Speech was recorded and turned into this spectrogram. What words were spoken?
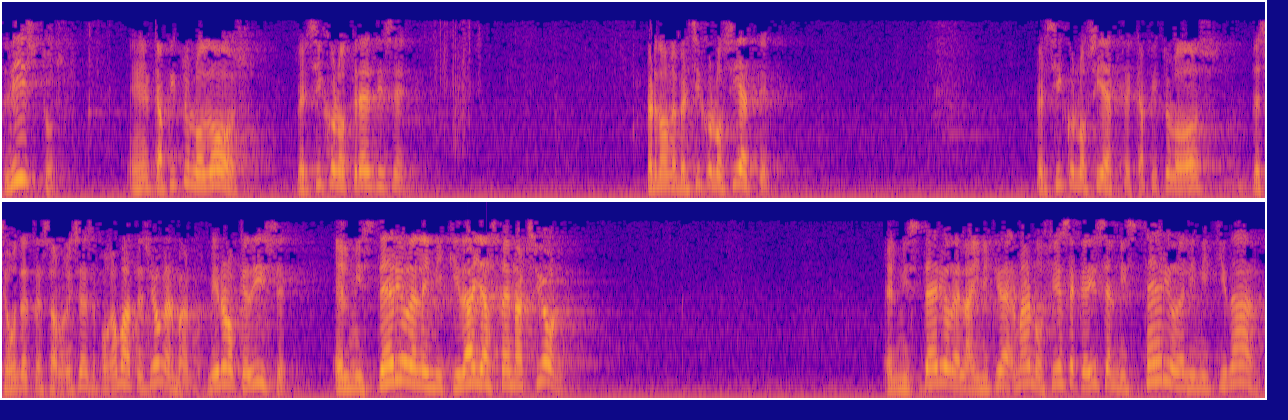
listos. En el capítulo 2, versículo 3 dice, perdón, el versículo 7, versículo 7, capítulo 2 de 2 de Tesalonicenses. Pongamos atención, hermanos. Miren lo que dice. El misterio de la iniquidad ya está en acción. El misterio de la iniquidad. Hermanos, fíjense que dice el misterio de la iniquidad.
